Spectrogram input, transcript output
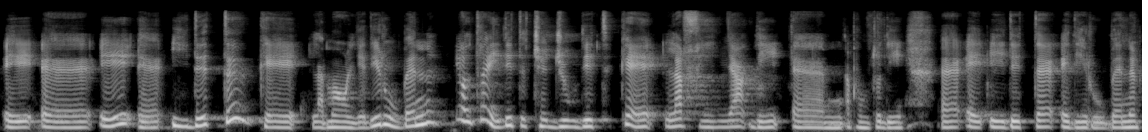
e, eh, e eh, Edith, che è la moglie di Ruben, e oltre a Edith c'è Judith, che è la figlia di, eh, appunto di eh, Edith e di Ruben.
